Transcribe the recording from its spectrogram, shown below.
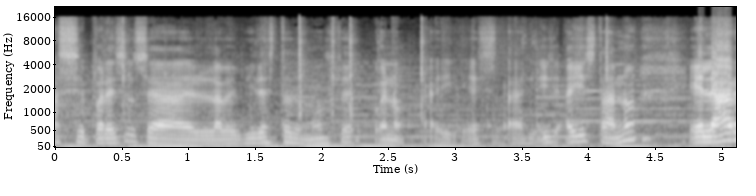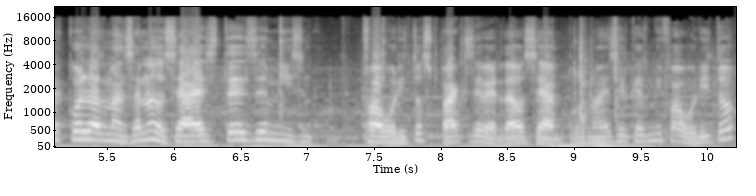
así se parece, o sea, la bebida está de Monster. Bueno, ahí, es, ahí, está, ¿no? El arco, las manzanas, o sea, este es de mis favoritos packs, de verdad, o sea, por no decir que es mi favorito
